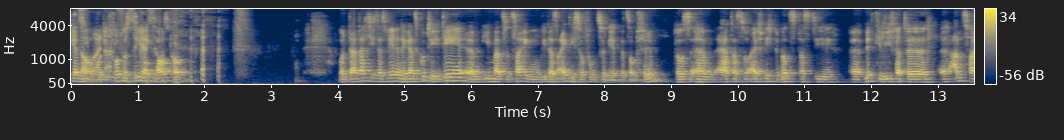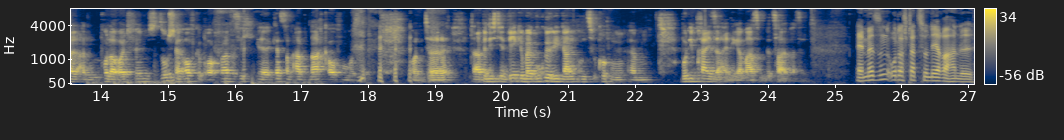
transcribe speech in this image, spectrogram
genau, wo die Fotos direkt rauskommen. Und da dachte ich, das wäre eine ganz gute Idee, ähm, ihm mal zu zeigen, wie das eigentlich so funktioniert mit so einem Film. Bloß ähm, er hat das so eifrig benutzt, dass die äh, mitgelieferte äh, Anzahl an Polaroid-Filmen so schnell aufgebraucht war, dass ich äh, gestern Abend nachkaufen musste. Und äh, da bin ich den Weg über Google gegangen, um zu gucken, ähm, wo die Preise einigermaßen bezahlbar sind. Amazon oder stationärer Handel?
